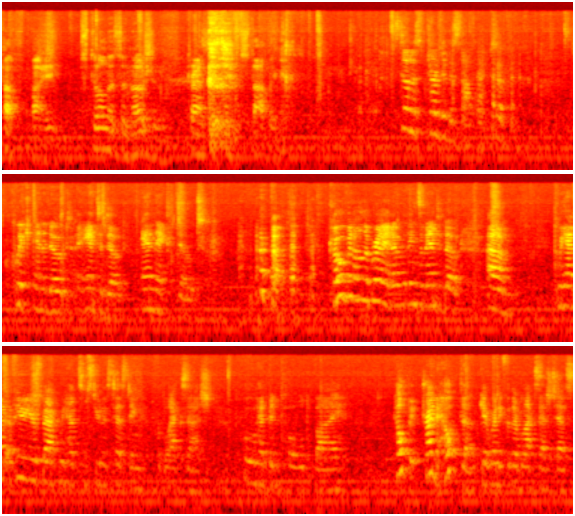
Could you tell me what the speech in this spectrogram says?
Tough, my stillness and motion transition to stopping. Still just turns into stopping, so, quick antidote, antidote, anecdote. COVID on the brain, everything's an antidote. Um, we had, a few years back, we had some students testing for Black Sash who had been told by, helping, trying to help them get ready for their Black Sash test,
